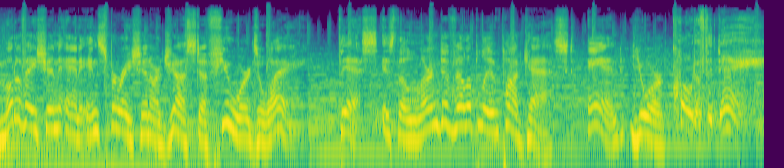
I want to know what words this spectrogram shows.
Motivation and inspiration are just a few words away. This is the Learn, Develop, Live podcast and your quote of the day.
